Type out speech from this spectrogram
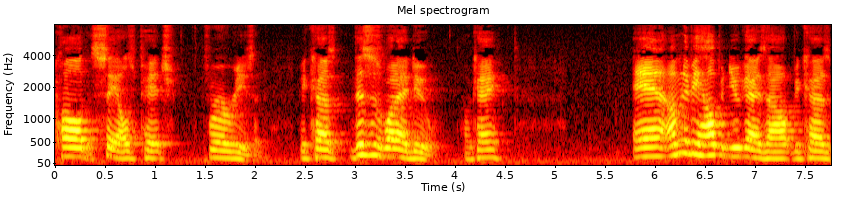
called Sales Pitch for a reason because this is what I do, okay? And I'm going to be helping you guys out because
